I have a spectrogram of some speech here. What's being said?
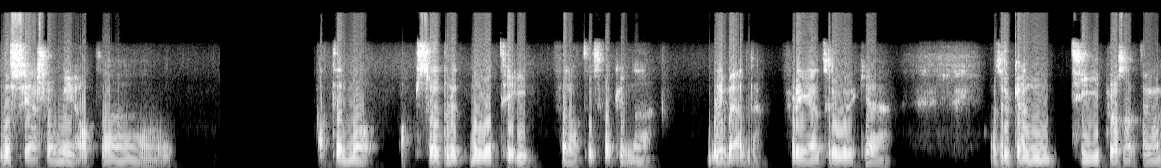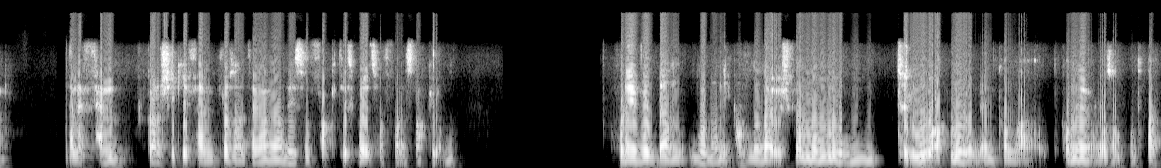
det skjer så mye at uh, at det må absolutt noe til for at det skal kunne bli bedre. Fordi jeg tror ikke jeg tror ikke en 10% engang, eller 5, kanskje ikke 5% engang av de som faktisk blir utsatt for det, snakker om det. Fordi hvordan, hvordan i alle dager skal noen tro at moren din kan, kan gjøre noe sånt mot deg?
